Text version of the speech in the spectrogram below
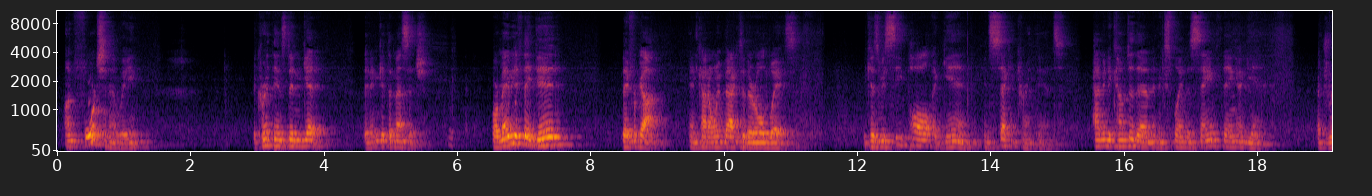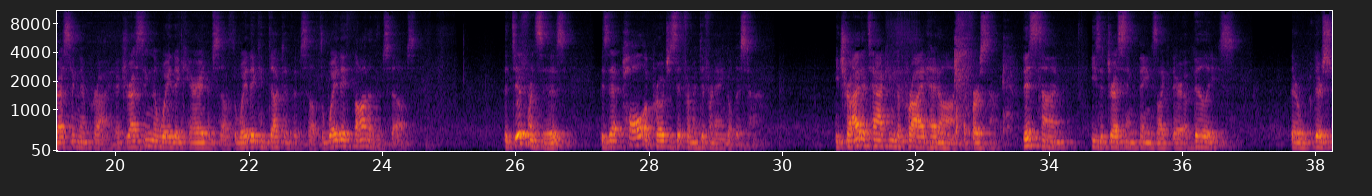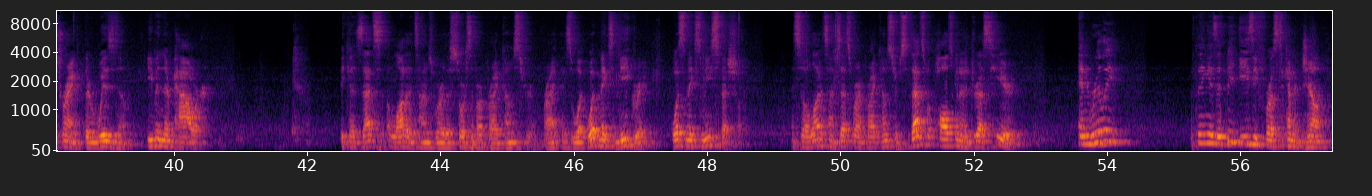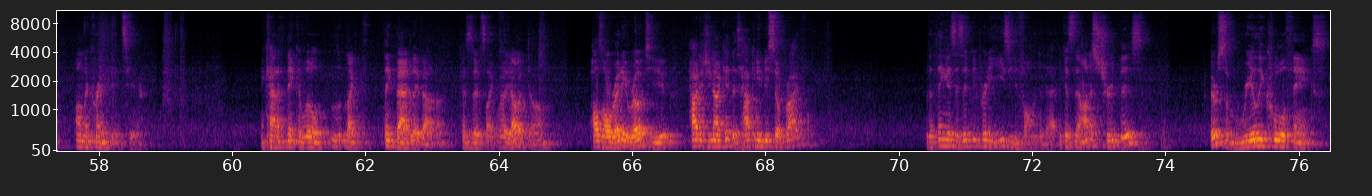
Unfortunately, the Corinthians didn't get it. They didn't get the message. Or maybe if they did, they forgot and kind of went back to their old ways. Because we see Paul again in 2 Corinthians having to come to them and explain the same thing again, addressing their pride, addressing the way they carried themselves, the way they conducted themselves, the way they thought of themselves. The difference is, is that Paul approaches it from a different angle this time. He tried attacking the pride head on the first time. This time, he's addressing things like their abilities, their, their strength, their wisdom, even their power because that's a lot of the times where the source of our pride comes from, right? Is what, what makes me great? What makes me special? And so a lot of times that's where our pride comes from. So that's what Paul's going to address here. And really, the thing is, it'd be easy for us to kind of jump on the Corinthians here and kind of think a little, like, think badly about them. Because it's like, well, y'all are dumb. Paul's already wrote to you. How did you not get this? How can you be so prideful? But the thing is, is it'd be pretty easy to fall into that because the honest truth is, there's some really cool things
